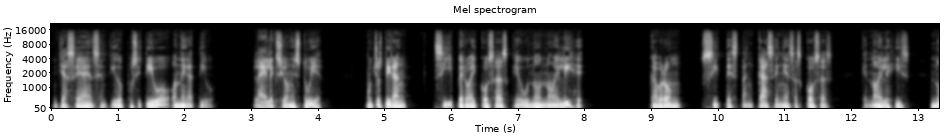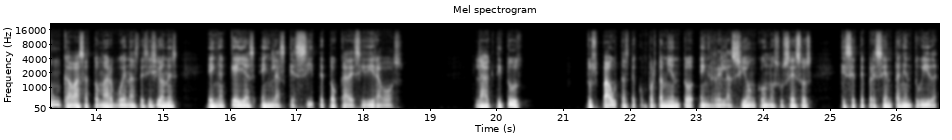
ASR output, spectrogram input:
ya sea en sentido positivo o negativo. La elección es tuya. Muchos dirán, sí, pero hay cosas que uno no elige. Cabrón, si te estancas en esas cosas que no elegís, nunca vas a tomar buenas decisiones en aquellas en las que sí te toca decidir a vos. La actitud tus pautas de comportamiento en relación con los sucesos que se te presentan en tu vida.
